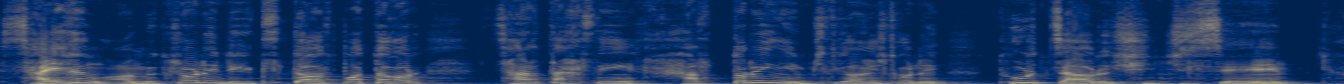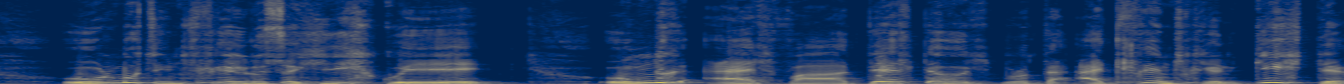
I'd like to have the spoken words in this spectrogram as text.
Саяхан омикроны дэгдэлтэй холбоотойгоор цар тахлын халдварын эмчилгээ онцлогооны төр зааврыг шинчилсэн. Өвөрмөгц эмчилгээ ерөөсөө хийхгүй өмнөх альфа, дельта холбоотой адилхан эмчилгээ нь. Гэхдээ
